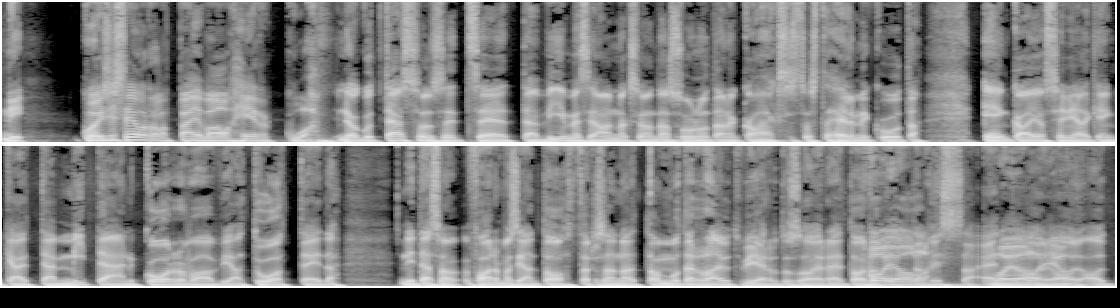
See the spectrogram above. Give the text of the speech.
Niin kun ei se seuraava päivä ole herkkua. No kun tässä on sit se, että viimeisen annoksen otan sunnuntaina 18. helmikuuta. Enkä aio sen jälkeen käyttää mitään korvaavia tuotteita. Niin tässä on farmasian tohtori sanoi, että on muuten rajut vierotusoireet Voi olla. odotettavissa. Voi Että olla, on, on, on,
